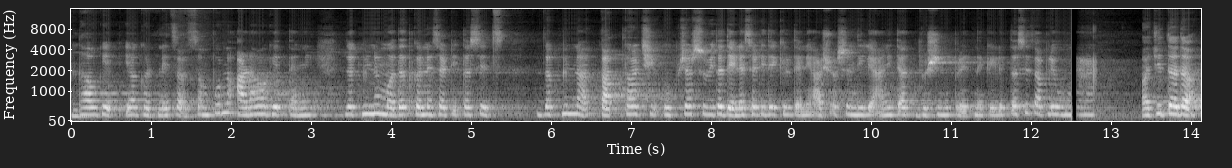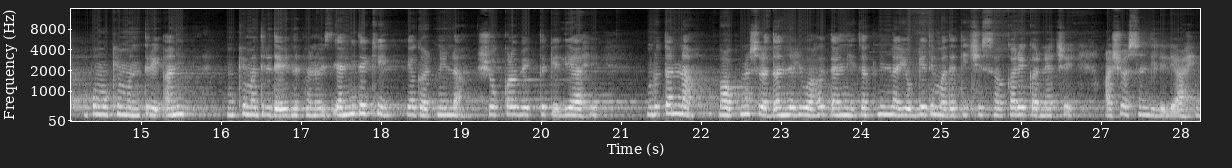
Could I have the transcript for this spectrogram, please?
धाव घेत या घटनेचा संपूर्ण आढावा घेत त्यांनी जखमींना मदत करण्यासाठी तसेच जखमींना तात्काळची उपचार सुविधा देण्यासाठी देखील त्यांनी आश्वासन दिले आणि त्या दृष्टीने प्रयत्न केले. तसेच आपले अजितदादा उपमुख्यमंत्री आणि मुख्यमंत्री देवेंद्र फडणवीस यांनी देखील या घटनेला शोककळ व्यक्त केली आहे. मृतांना भावपूर्ण श्रद्धांजली वाहत त्यांनी जखमींना योग्य ते मदतीचे सहकार्य करण्याचे आश्वासन दिलेले आहे.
